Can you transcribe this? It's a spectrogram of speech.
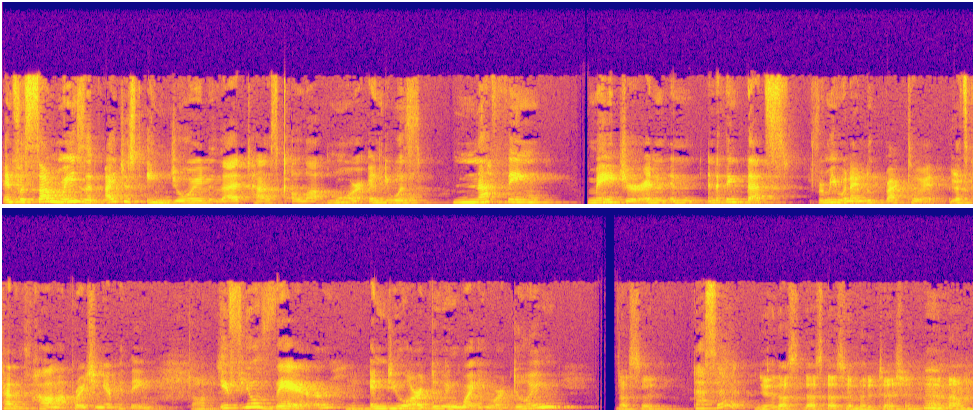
And for some reason, I just enjoyed that task a lot more. And it was wow. Nothing major. And, and, and I think that's, for me, when I look back to it, yeah. that's kind of how I'm approaching everything. If you're there hmm. and you are doing what you are doing, that's it. That's it. Yeah, that's that's that's your meditation. Hmm. And um,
